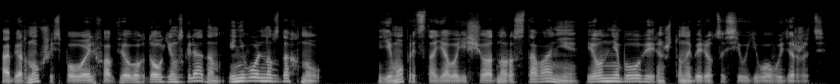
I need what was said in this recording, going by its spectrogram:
Обернувшись, полуэльф обвел их долгим взглядом и невольно вздохнул. Ему предстояло еще одно расставание, и он не был уверен, что наберется сил его выдержать.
